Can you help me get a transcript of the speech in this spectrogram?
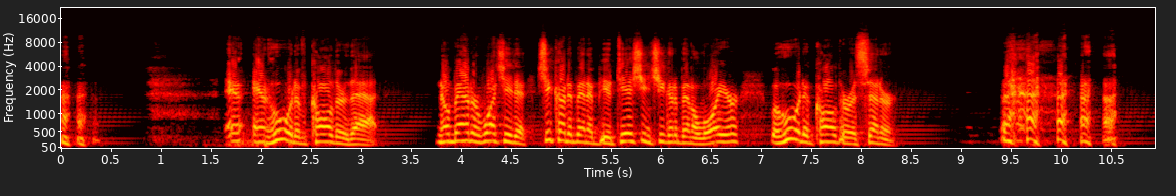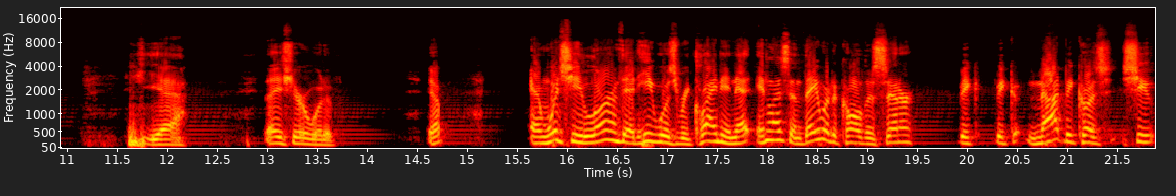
and, and who would have called her that? No matter what she did. She could have been a beautician, she could have been a lawyer, but who would have called her a sinner? yeah, they sure would have. Yep. And when she learned that he was reclining at, and listen, they would have called her a sinner be, be, not because she,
